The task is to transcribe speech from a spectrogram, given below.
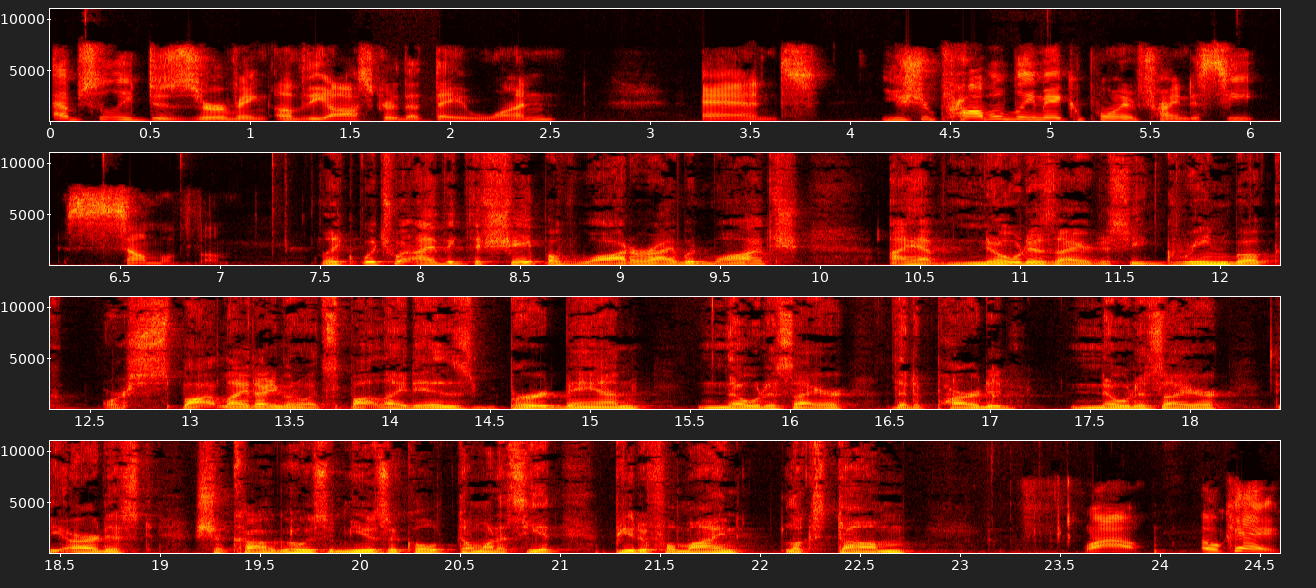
absolutely deserving of the Oscar that they won. And you should probably make a point of trying to see some of them. Like which one? I think The Shape of Water I would watch. I have no desire to see Green Book or Spotlight. I don't even know what Spotlight is. Birdman, no desire. The Departed, no desire. The Artist, Chicago is a musical. Don't want to see it. Beautiful Mind looks dumb. Wow. Okay.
